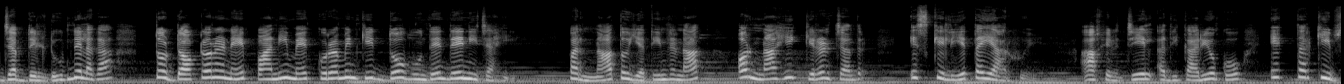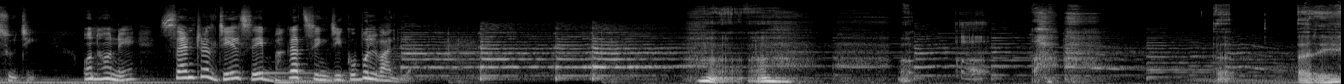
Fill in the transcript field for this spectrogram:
जब दिल डूबने लगा तो डॉक्टरों ने पानी में कुरमिन की दो बूंदें देनी चाहिए। पर ना तो यतीन्द्रनाथ और ना ही किरण चंद्र इसके लिए तैयार हुए। आखिर जेल अधिकारियों को एक तरकीब सूझी। उन्होंने सेंट्रल जेल से भगत सिंह जी को बुलवा लिया। अरे,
